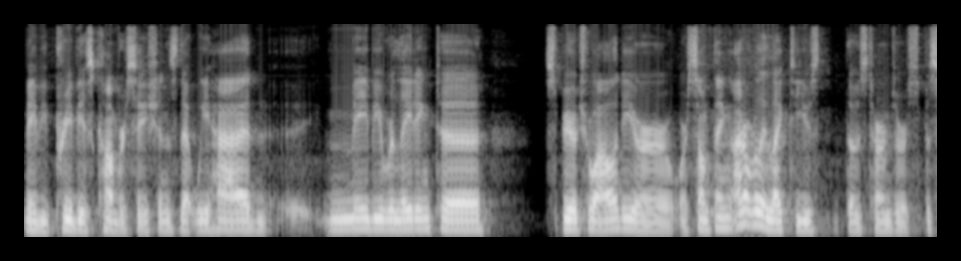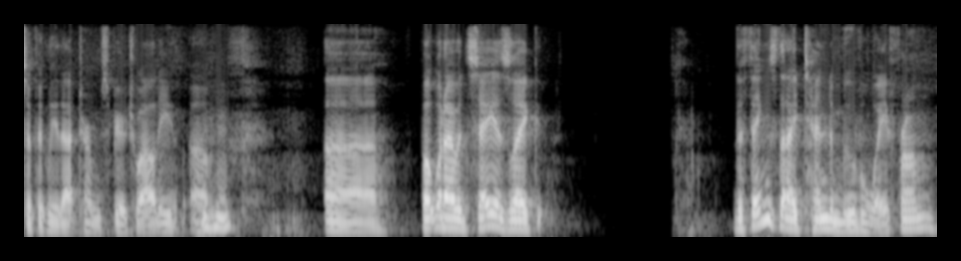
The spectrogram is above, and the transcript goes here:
maybe previous conversations that we had, maybe relating to spirituality or or something. I don't really like to use those terms or specifically that term spirituality. Um, uh, but what I would say is like the things that I tend to move away from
